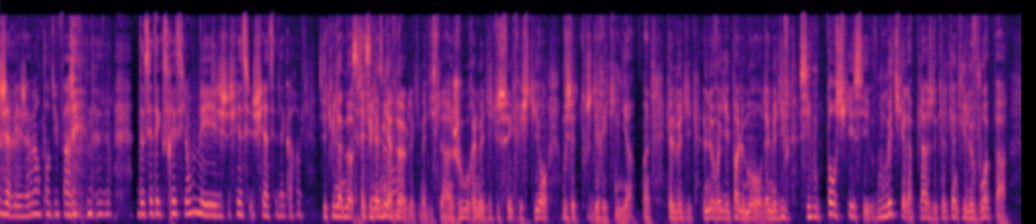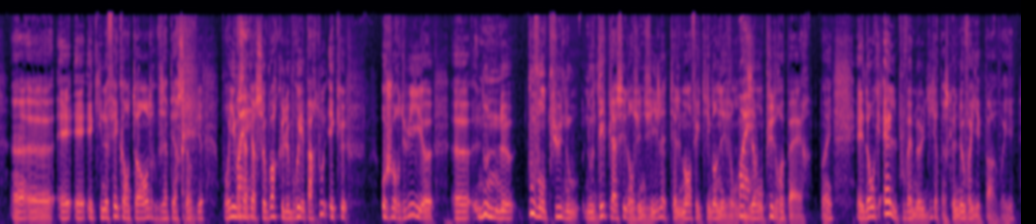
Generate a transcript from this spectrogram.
J'avais jamais entendu parler de, de cette expression, mais je suis assez, je suis assez d'accord. oui. C'est une, amie aveugle qui m'a dit cela un jour. Elle me dit, tu sais, Christian, vous êtes tous des rétiniens. Hein. Qu'elle me dit, elle ne voyait pas le monde. Elle me dit, si vous pensiez, si vous mettiez à la place de quelqu'un qui ne voit pas hein, euh, et, et- et qui ne fait qu'entendre, vous aperceviez, pourriez vous apercevoir que le bruit est partout et que aujourd'hui, euh, euh, nous ne pouvons plus nous, nous déplacer dans une ville tellement, effectivement, nous n'avons Ouais. nous n'avons plus de repères. Et donc, elle pouvait me le dire parce qu'elle ne voyait pas, vous voyez.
